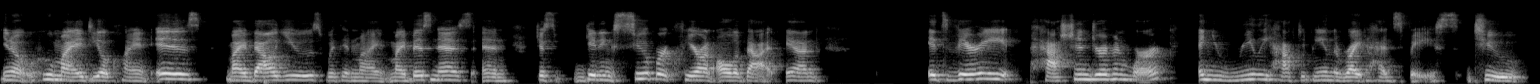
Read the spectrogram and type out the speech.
you know who my ideal client is my values within my my business and just getting super clear on all of that and it's very passion driven work and you really have to be in the right headspace to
